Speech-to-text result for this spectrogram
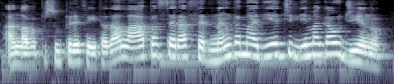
A nova subprefeita da Lapa será Fernanda Maria de Lima Galdino,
